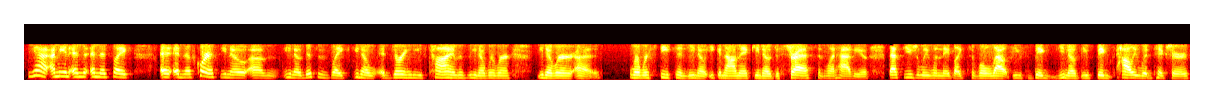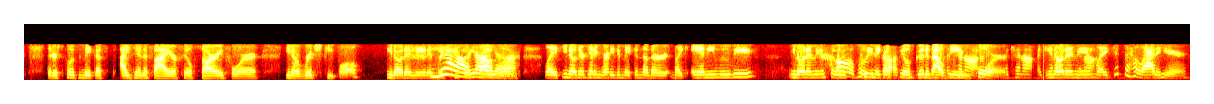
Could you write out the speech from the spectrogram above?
Yeah, I mean, and and it's like, and, and of course, you know, um, you know, this is like, you know, during these times, you know, where we're, you know, we're uh, where we're steeped in, you know, economic, you know, distress and what have you. That's usually when they'd like to roll out these big, you know, these big Hollywood pictures that are supposed to make us identify or feel sorry for, you know, rich people. You know what I mean? And rich Yeah, people's yeah, problems. yeah. Like, you know, they're getting ready to make another like Annie movie. You know what I mean? So Oh, it's supposed to make stop. us feel good about I being cannot. poor. I cannot. I cannot You know what I I mean? cannot. Like, get the hell out of here.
